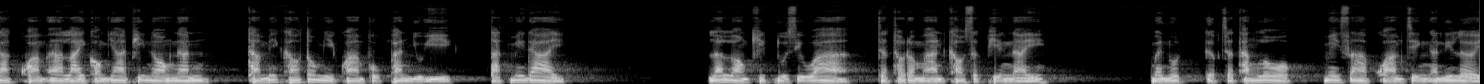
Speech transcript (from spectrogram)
รักความอาลัยของญาติพี่น้องนั้นทำให้เขาต้องมีความผูกพันอยู่อีก ตัดไม่ได้ แล้วลองคิดดูสิว่าจะทรมานเขาสักเพียงไหน มนุษย์เกือบจะทั้งโลกไม่ทราบความจริงอันนี้เลย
